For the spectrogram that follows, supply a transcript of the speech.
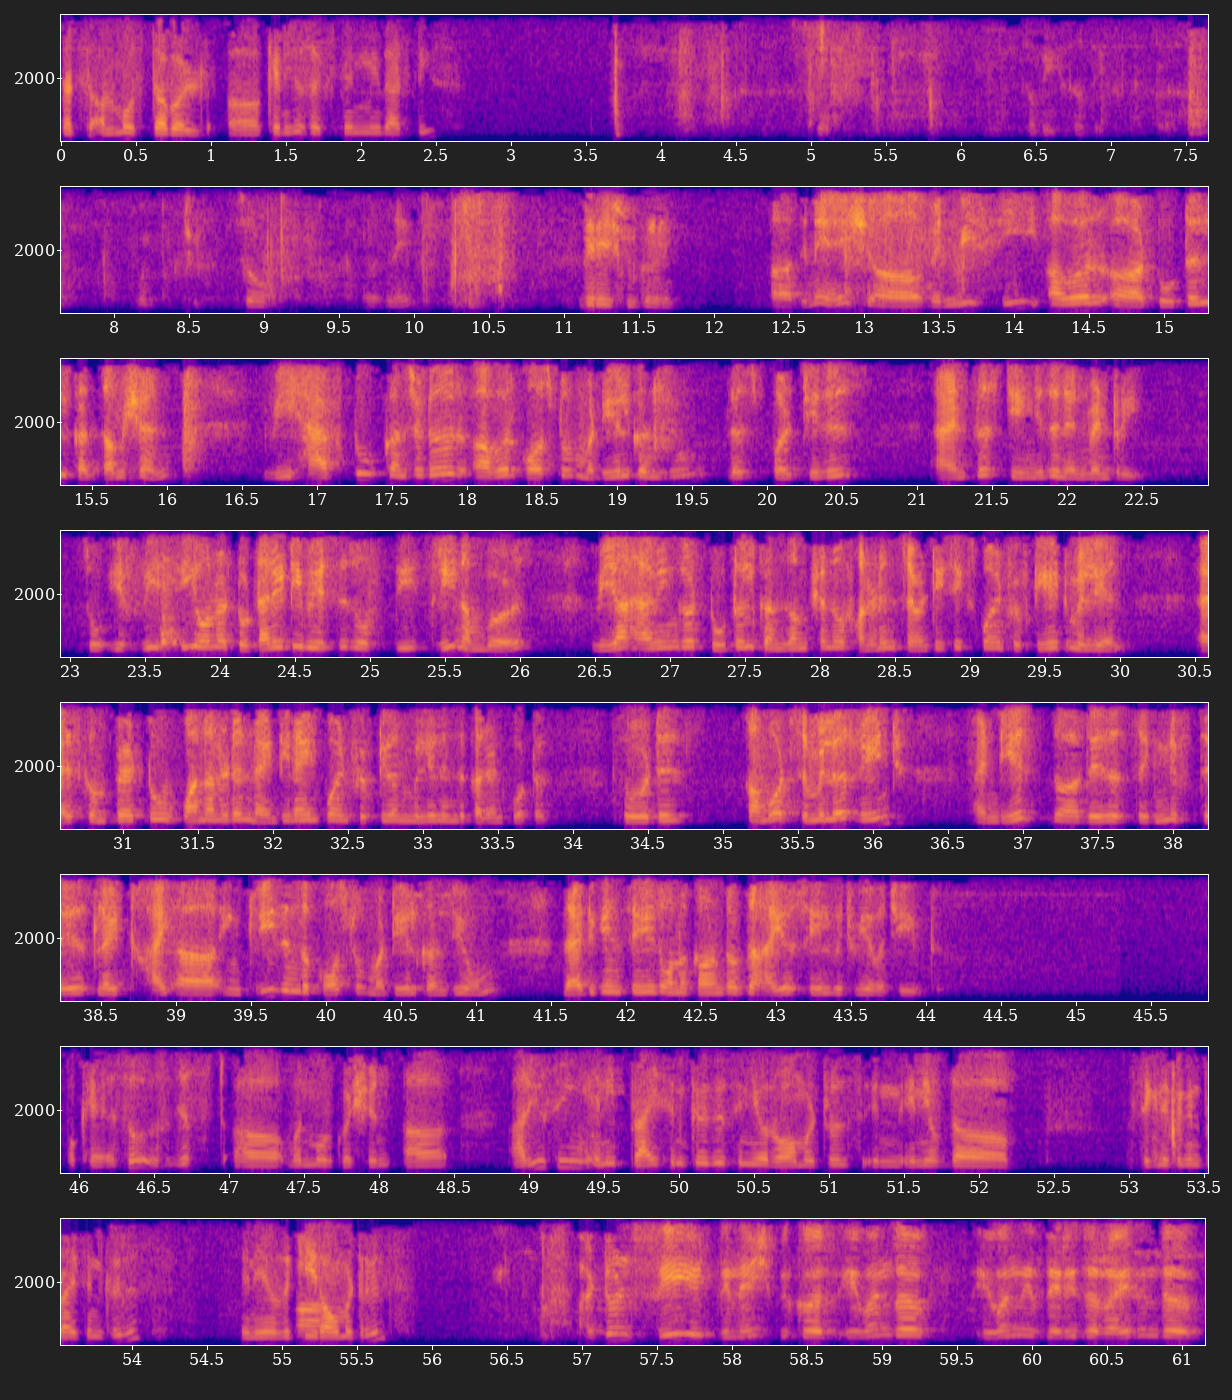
That's almost doubled. Uh, can you just explain me that, please? So, what's the name? Dinesh Kulkarni. Uh, Dinesh, uh, when we see our uh, total consumption, we have to consider our cost of material consumed plus purchases and plus changes in inventory. So if we see on a totality basis of these three numbers, we are having a total consumption of 176.58 million as compared to 199.51 million in the current quarter. So it is somewhat similar range. And yes, uh, there is a significant, there is like high, uh, increase in the cost of material consumed that you can say is on account of the higher sale which we have achieved. Okay, so just uh, one more question. Uh, are you seeing any price increases in your raw materials in any of the significant price increases? Any of the key uh, raw materials? I don't see it, Dinesh, because even the even if there is a rise in the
